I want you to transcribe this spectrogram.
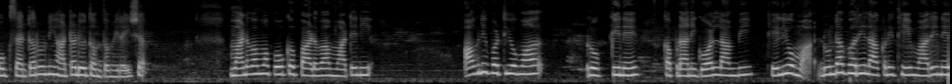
પોક સેન્ટરોની હાટડીઓ ધમધમી રહી છે. માંડવામાં પોક પાડવા માટેની આગની ભઠ્ઠીઓમાં રોકીને કપડાની ગોળ લાંબી થેલીઓમાં ડુંડા ભરી લાકડીથી મારીને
